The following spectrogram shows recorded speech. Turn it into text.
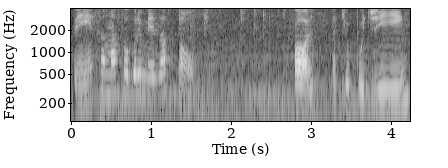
Pensa numa sobremesa top. Olha, tá aqui o pudim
